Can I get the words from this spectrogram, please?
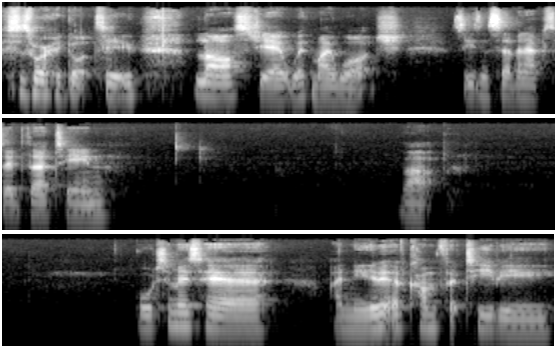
This is where I got to last year with my watch. Season 7, episode 13. But autumn is here. I need a bit of comfort TV.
